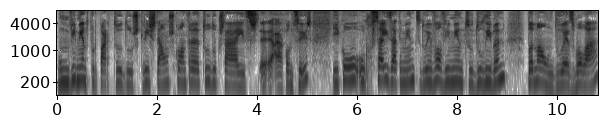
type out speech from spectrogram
um, movimento por parte dos cristãos contra tudo o que está a, eh, a, acontecer e com o receio exatamente do envolvimento do Líbano pela mão do Hezbollah uh,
